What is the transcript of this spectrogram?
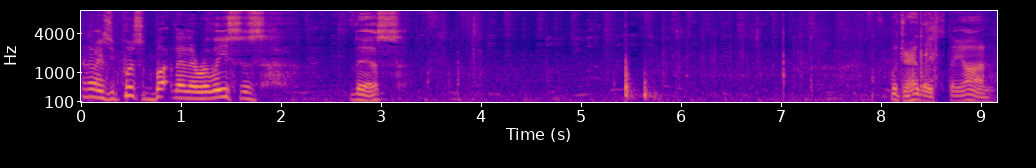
Anyways, you push the button and it releases this. But your headlights stay on.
